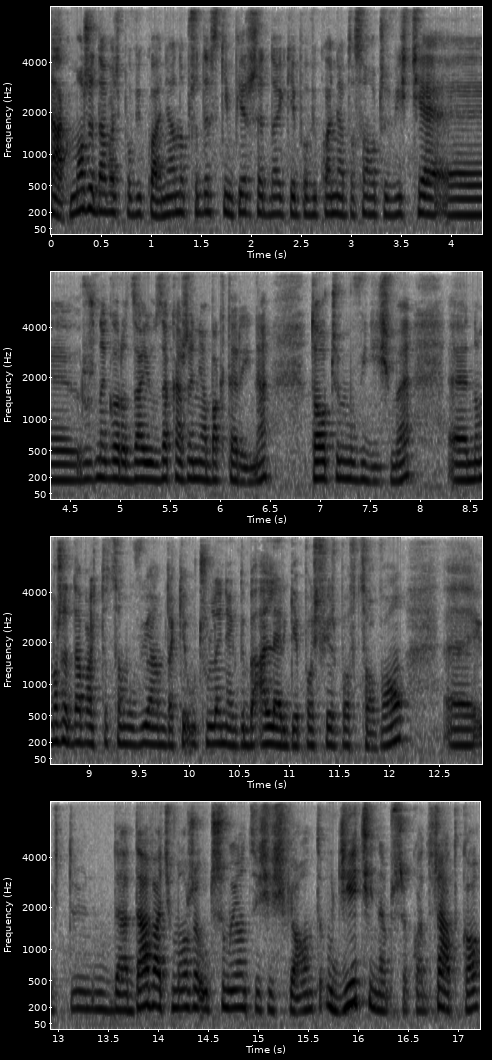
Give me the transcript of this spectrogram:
Tak, może dawać powikłania. No przede wszystkim pierwsze jakie powikłania to są oczywiście e, różnego rodzaju zakażenia bakteryjne, to o czym mówiliśmy. E, no może dawać to, co mówiłam, takie uczulenia, gdyby alergię poświeżbowcową. E, dawać może utrzymujący się świąt. U dzieci na przykład rzadko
